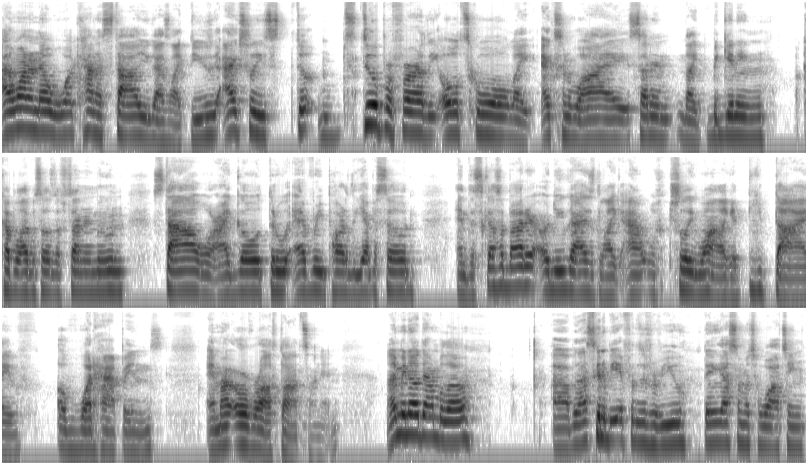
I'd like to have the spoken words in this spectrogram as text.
I want to know what kind of style you guys like. Do you actually still still prefer the old school like X and Y Sun and like beginning a couple episodes of Sun and Moon style where I go through every part of the episode and discuss about it, or do you guys like actually want like a deep dive of what happens and my overall thoughts on it? Let me know down below. Uh, but that's gonna be it for this review. Thank you guys so much for watching.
